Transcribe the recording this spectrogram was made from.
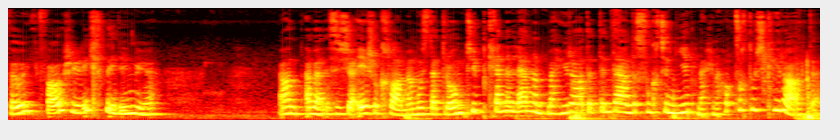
völlig falsche Richtung irgendwie. Ja, und, aber es ist ja eh schon klar, man muss den Traumtyp kennenlernen und man heiratet den und das funktioniert nicht. Hauptsache du hast geheiratet.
